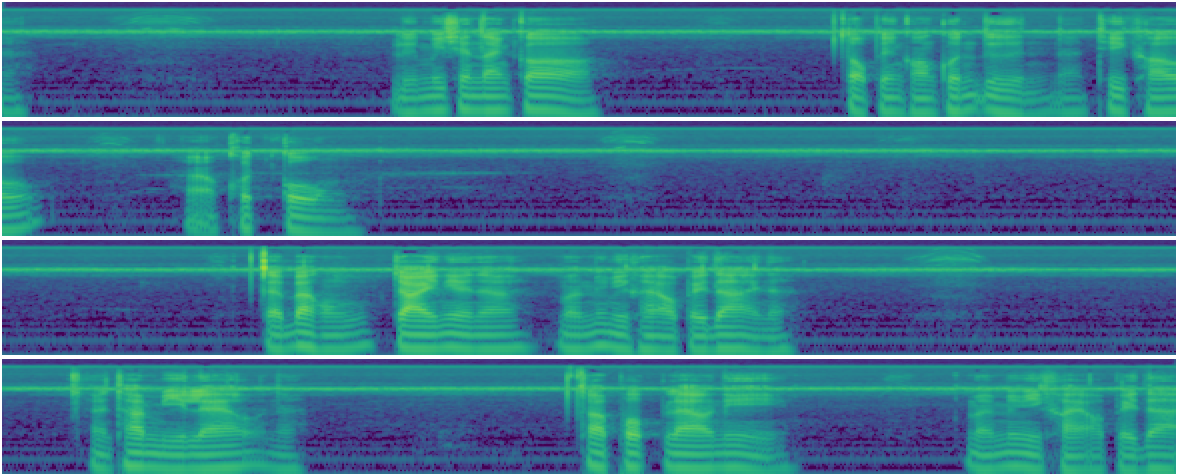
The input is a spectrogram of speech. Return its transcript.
นะหรือไม่เช่นนั้นก็ตกเป็นของคนอื่นนะที่เขาคดโกง แต่บ้านของใจเนี่ยนะ มันไม่มีใครเอาไปได้นะ ถ้ามีแล้วนะ ถ้าพบแล้วนี่ มันไม่มีใครเอาไปได้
